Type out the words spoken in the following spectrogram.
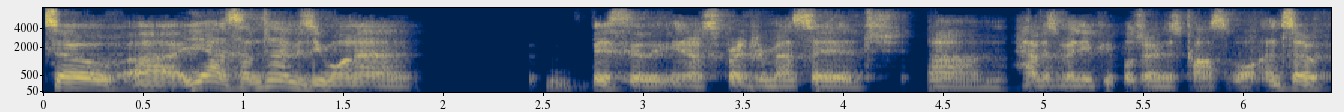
So uh, yeah, sometimes you want to basically you know spread your message, um, have as many people join as possible, and so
